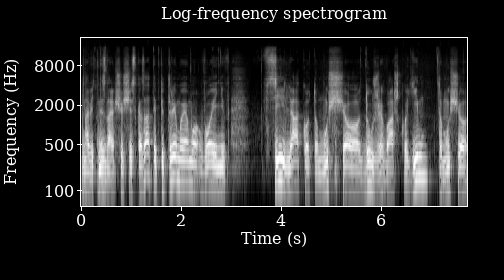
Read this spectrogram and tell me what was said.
Навіть не знаю, що ще сказати. Підтримуємо воїнів всіляко, тому що дуже важко їм, тому що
